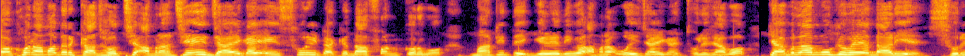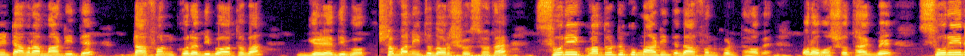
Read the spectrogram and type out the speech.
তখন আমাদের কাজ হচ্ছে আমরা যেই জায়গায় এই ছুরিটাকে দাফন করব, মাটিতে গেড়ে দিব, আমরা ওই জায়গায় চলে যাব। ক্যাবলামুখী হয়ে দাঁড়িয়ে ছুরিটা আমরা মাটিতে দাফন করে দিব অথবা গেড়ে দিব। সম্মানিত দর্শক শ্রোতা, ছুরি কতটুকু মাটিতে দাফন করতে হবে? পরামর্শ থাকবে, ছুরির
